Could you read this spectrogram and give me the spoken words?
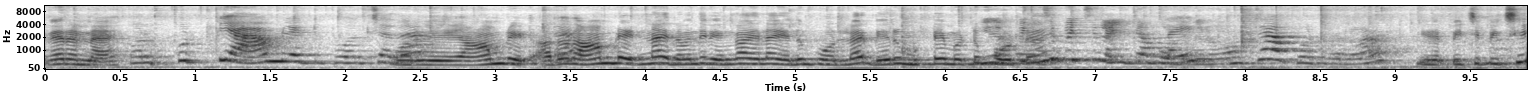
வேற என்ன? ஒரு குட்டி ஆம்லெட் பொரிச்சது. ஒரு ஆம்லேட். அதாவது ஆம்லேட்னா இதை வந்து வெங்காயம்லாம் எதுவும் போடல. வெறும் முட்டை மட்டும் போட்டு இதை பிச்சு பிச்சு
